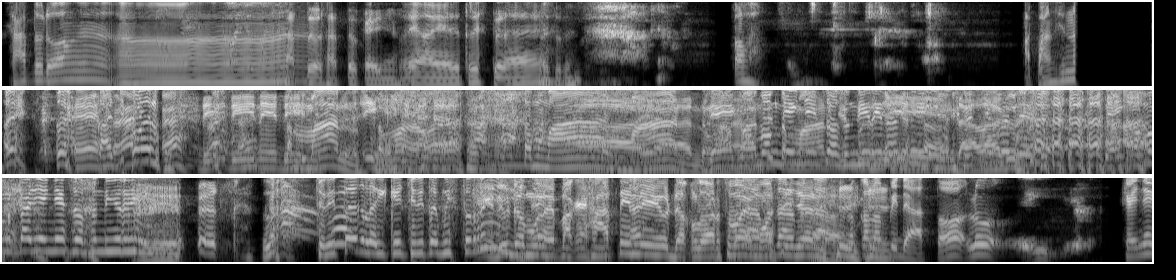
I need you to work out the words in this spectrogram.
Satu doang. eh, Satu satu kayaknya. Ya, ya, terus Terus, itu, Oh. Apaan sih? Nak? Eh, kacauan. Di di ini di Teman, Iya. teman. Teman. Teman. Dia ngomong dia teman, nyensor gitu. sendiri nanti. Iya. Dia ngomong tadi nyensor sendiri. Lu cerita lagi kayak cerita misteri. Ini udah mulai pakai hati nih, udah keluar semua emosinya Kalau pidato lu kayaknya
